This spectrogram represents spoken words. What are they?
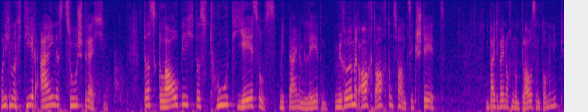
und ich möchte dir eines zusprechen. Das glaube ich, das tut Jesus mit deinem Leben. Im Römer 8, 28 steht. Und bei dir noch einen Applaus an Dominik.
